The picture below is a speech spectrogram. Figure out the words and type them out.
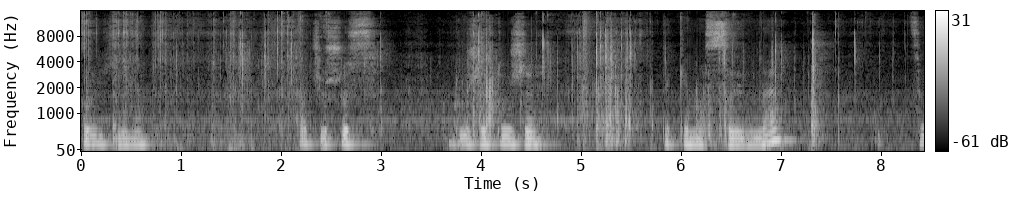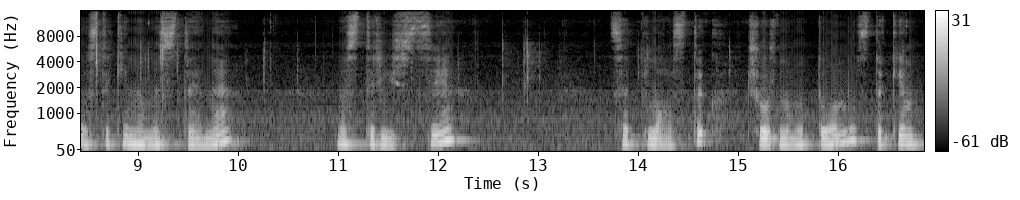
Кольє. Бачу щось дуже-дуже таке масивне. Це ось такі намистини на стрічці. Це пластик чорного тону з таким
